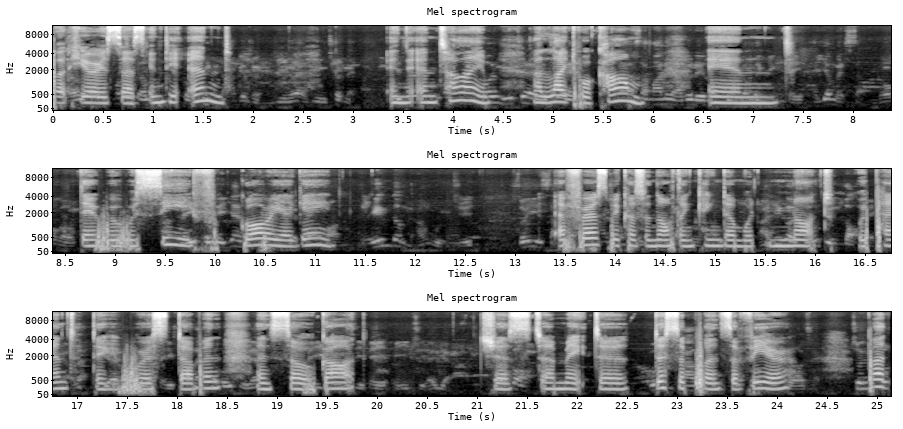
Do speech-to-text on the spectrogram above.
But here it says, in the end, in the end time, a light will come and they will receive glory again. At first, because the northern kingdom would not repent, they were stubborn, and so God just uh, made the discipline severe. But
